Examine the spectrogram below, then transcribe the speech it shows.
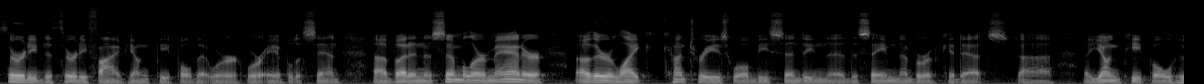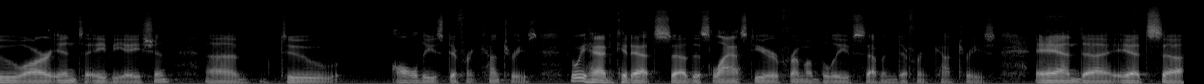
30 to 35 young people that we're, we're able to send. Uh, but in a similar manner, other like countries will be sending the, the same number of cadets, uh, young people who are into aviation, uh, to all these different countries. So we had cadets uh, this last year from, I believe, seven different countries. And uh, it's uh,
